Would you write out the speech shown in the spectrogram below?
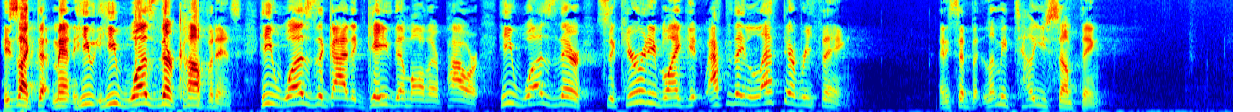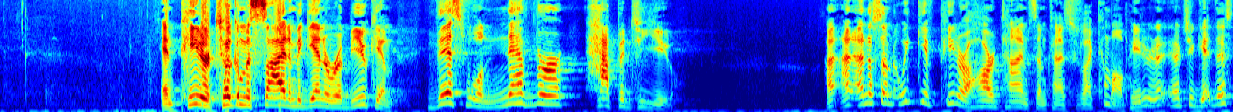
He's like that man, he, he was their confidence. He was the guy that gave them all their power. He was their security blanket after they left everything. And he said, But let me tell you something. And Peter took him aside and began to rebuke him. This will never happen to you. I, I know some, we give Peter a hard time sometimes. He's like, Come on, Peter, don't you get this?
